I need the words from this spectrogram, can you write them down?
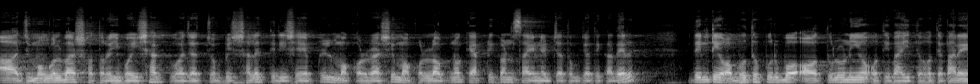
আজ মঙ্গলবার সতেরোই বৈশাখ দু হাজার চব্বিশ সালের তিরিশে এপ্রিল মকর রাশি, মকর লগ্ন, ক্যাপ্রিকন সাইনের জাতক জাতিকাদের দিনটি অভূতপূর্ব, অতুলনীয়, অতিবাহিত হতে পারে।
